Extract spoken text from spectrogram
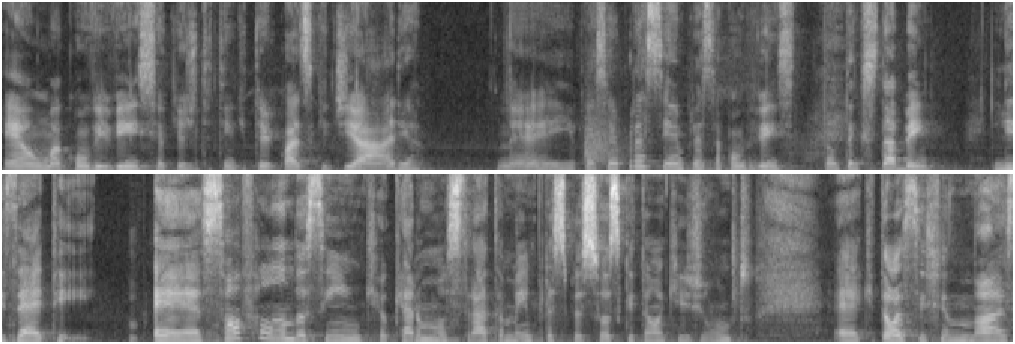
É uma convivência que a gente tem que ter quase que diária, né? E vai ser para sempre essa convivência. Então tem que se dar bem. Lisete, é, só falando assim, que eu quero mostrar também para as pessoas que estão aqui junto, é, que estão assistindo nós,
